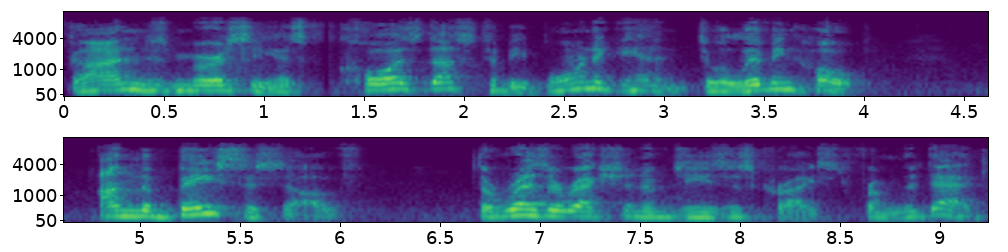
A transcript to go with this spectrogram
God in His mercy has caused us to be born again to a living hope on the basis of the resurrection of Jesus Christ from the dead.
